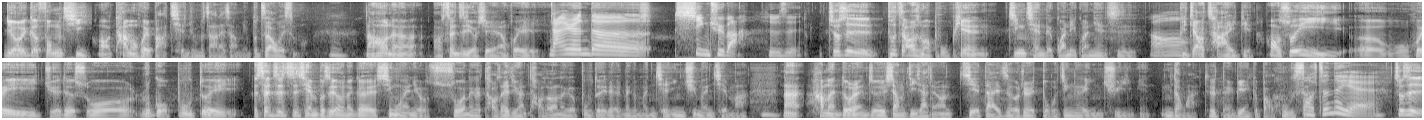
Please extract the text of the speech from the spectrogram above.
有一个风气哦，他们会把钱全部砸在上面，不知道为什么。嗯，然后呢，哦，甚至有些人会男人的兴趣吧，是不是？就是不知道为什么普遍。金钱的管理观念是比较差一点哦，所以呃，我会觉得说，如果部队甚至之前不是有那个新闻有说那个讨债集团讨到那个部队的那个门前营区门前吗？嗯、那他们很多人就是向地下钱庄借贷之后，就会躲进那个营区里面，你懂吗？就等于变一个保护伞哦，真的耶，就是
